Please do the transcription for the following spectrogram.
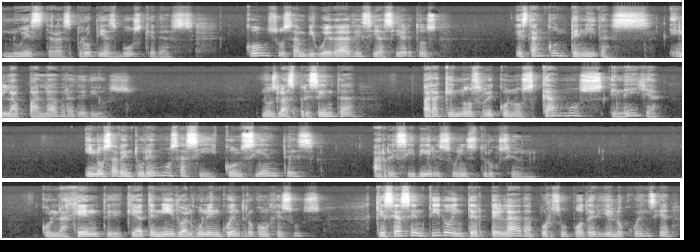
Nuestras propias búsquedas, con sus ambigüedades y aciertos, están contenidas en la palabra de Dios. Nos las presenta para que nos reconozcamos en ella y nos aventuremos así, conscientes, a recibir su instrucción. Con la gente que ha tenido algún encuentro con Jesús, que se ha sentido interpelada por su poder y elocuencia,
